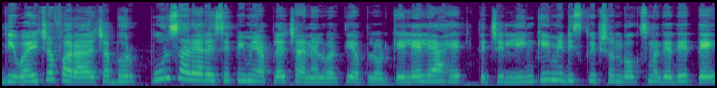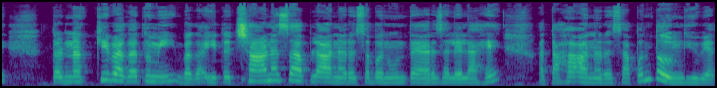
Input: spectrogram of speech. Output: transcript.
दिवाळीच्या फराळाच्या भरपूर साऱ्या रेसिपी मी आपल्या चॅनलवरती अपलोड केलेल्या आहेत. त्याची लिंकही मी डिस्क्रिप्शन बॉक्समध्ये देते. तर नक्की बघा तुम्ही. बघा इथं छान असा आपला अनारसा बनवून तयार झालेला आहे. आता हा अनारसा आपण तळून घेऊयात.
